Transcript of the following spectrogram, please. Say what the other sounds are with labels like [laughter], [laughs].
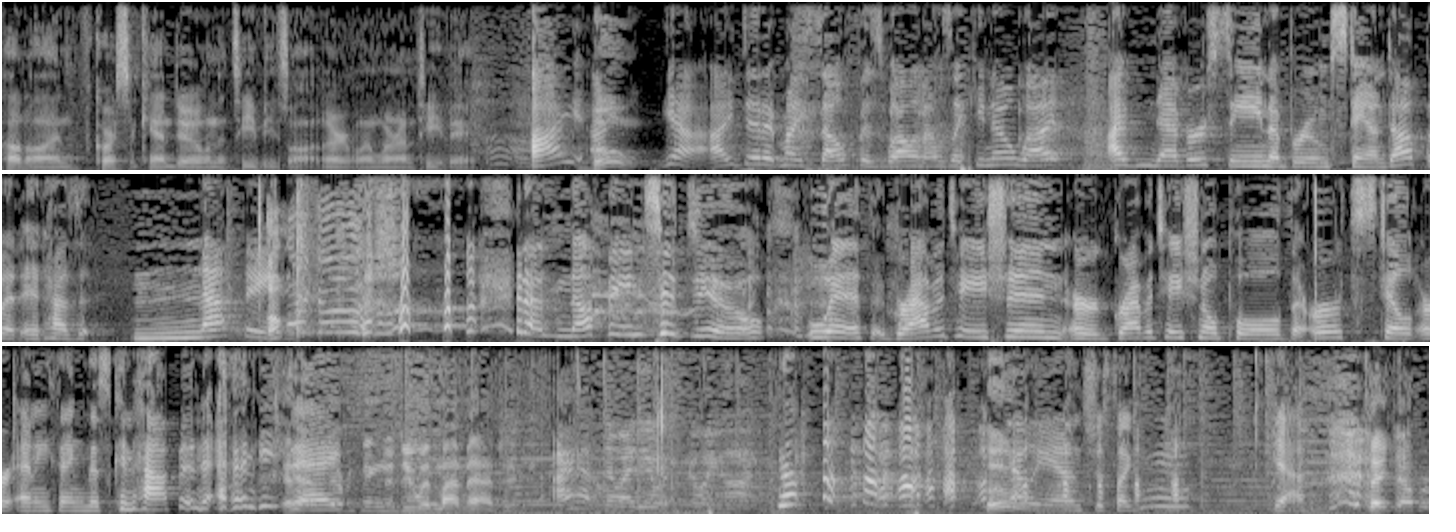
Hold on. Of course, I can't do it when the TV's on or when we're on TV. I, I yeah, I did it myself as well, and I was like, you know what? I've never seen a broom stand up, but it has nothing. Oh my gosh! [laughs] it has nothing to do with gravitation or gravitational pull, the Earth's tilt, or anything. This can happen [laughs] any It has everything to do with my magic. I have no idea what's going on. [laughs] Kellyanne's just like, mm, yes. Thank you for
